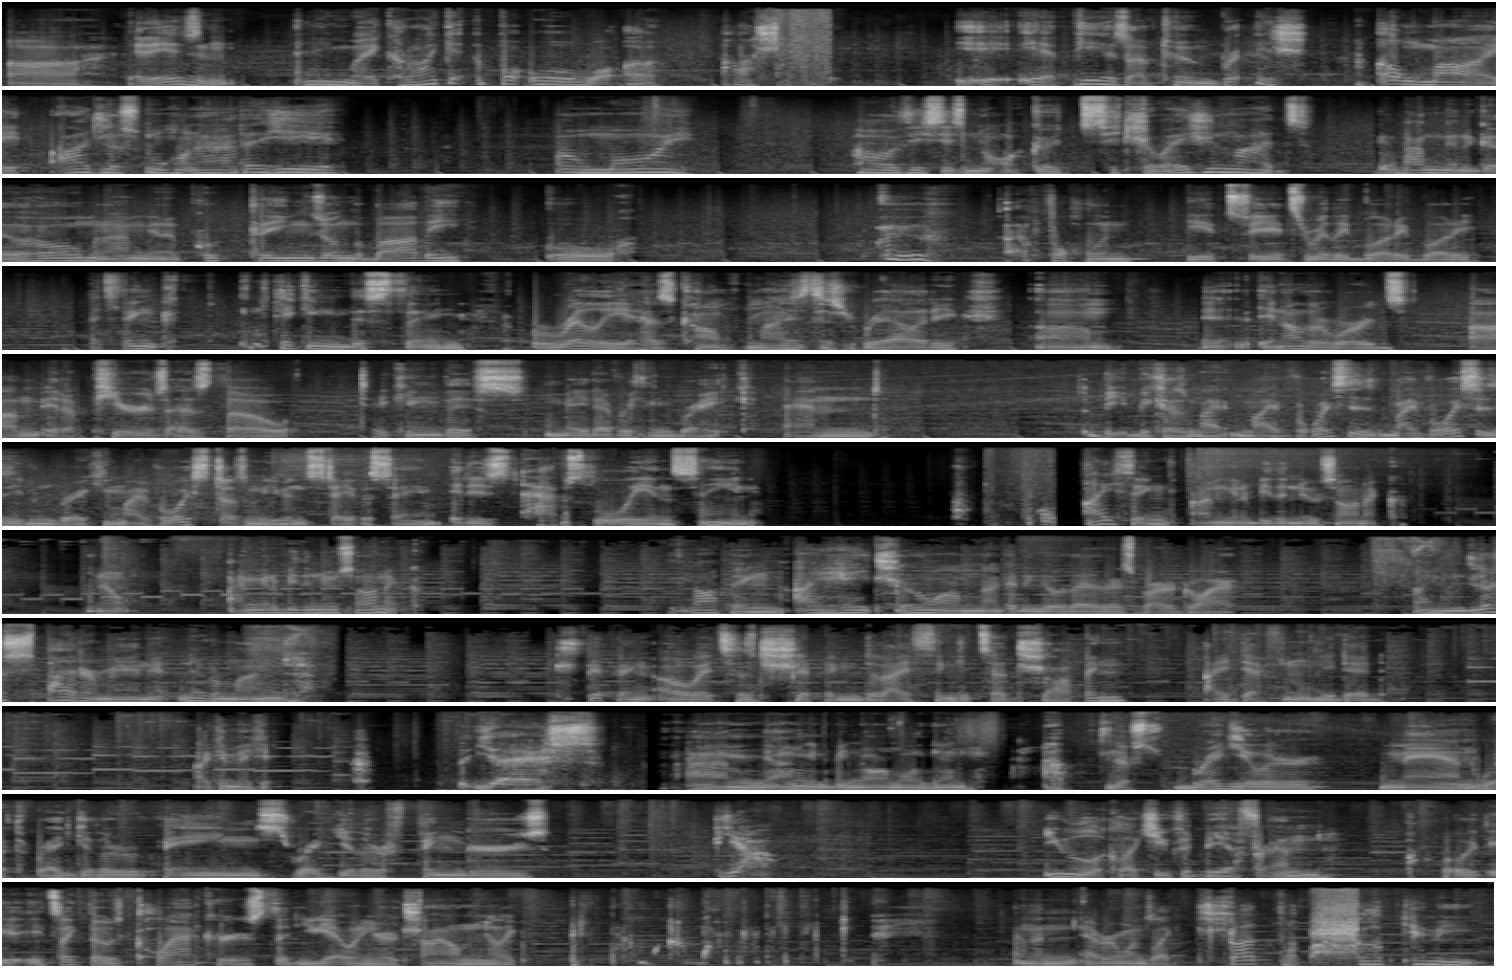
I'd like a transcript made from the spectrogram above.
uh, it isn't. Anyway, could I get a bottle of water? Oh. It, it appears I've turned British. Oh my, I just want out of here. Oh my. Oh, this is not a good situation, lads. I'm gonna go home and I'm gonna put things on the barbie. Oh, Fallen. It's it's really bloody, bloody. I think taking this thing really has compromised this reality. Um, in, in other words, um, it appears as though taking this made everything break, and be, because my my voice is my voice is even breaking. My voice doesn't even stay the same. It is absolutely insane. I think I'm gonna be the new Sonic. You know, I'm gonna be the new Sonic. Shopping. I hate. Oh, I'm not gonna go there. There's barbed wire. I'm just Spider-Man. It. Never mind. Shipping. Oh, it says shipping. Did I think it said shopping? I definitely did. I can make it. Yes. I'm. I'm gonna be normal again. Just regular man with regular veins, regular fingers. Yeah. You look like you could be a friend. Oh, it, it- it's like those clackers that you get when you're a child and you're like. And then everyone's like, shut the fuck up, Timmy.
